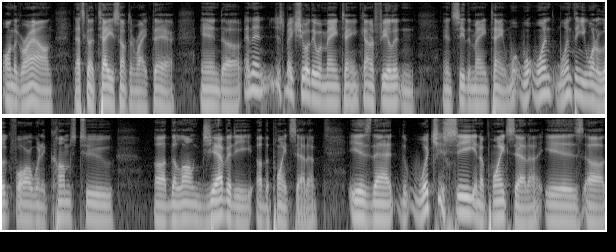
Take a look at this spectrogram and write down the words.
on the ground, that's going to tell you something right there. And uh, and then just make sure they were maintained, kind of feel it and and see the maintain. One one one thing you want to look for when it comes to uh, the longevity of the poinsettia is that what you see in a poinsettia is uh,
